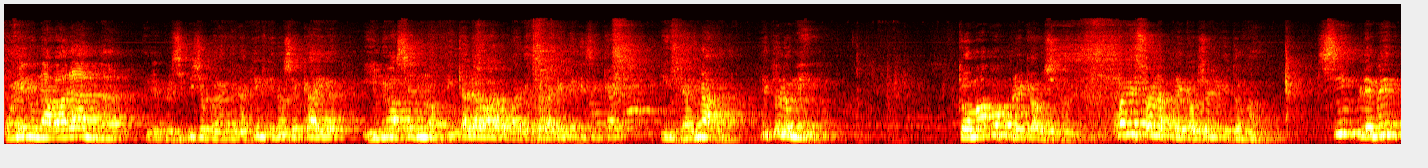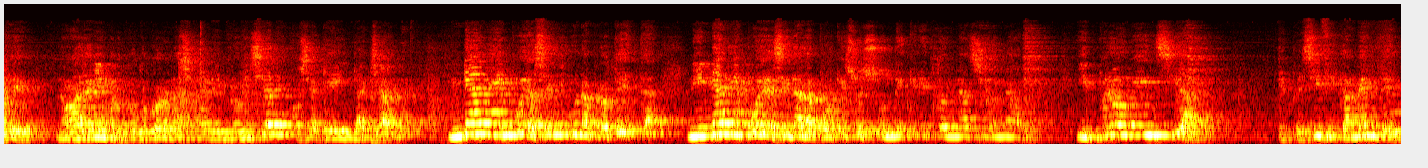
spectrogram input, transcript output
poner una baranda en el precipicio para que la gente no se caiga y no hacer un hospital abajo para que toda la gente que se caiga internarla. Esto es lo mismo. Tomamos precauciones. ¿Cuáles son las precauciones que tomamos? Simplemente nos adherimos a los protocolos nacionales y provinciales, o sea que es intachable. Nadie puede hacer ninguna protesta, ni nadie puede decir nada, porque eso es un decreto nacional y provincial. Específicamente,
